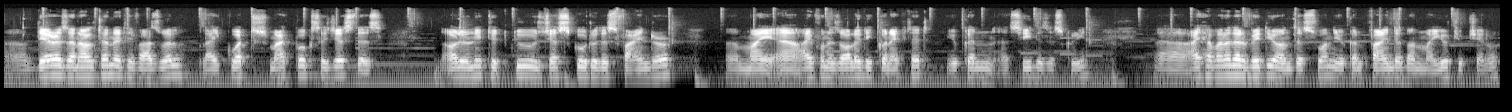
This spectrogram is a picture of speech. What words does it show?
uh, there is an alternative as well. Like what MacBook suggests is all you need to do is just go to this finder uh, my uh, iPhone is already connected. You can uh, see this screen. Uh, I have another video on this one. You can find it on my YouTube channel.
